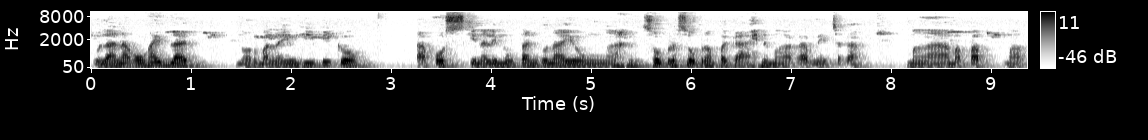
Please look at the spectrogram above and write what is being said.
Wala na akong high blood, normal na yung BP ko, tapos kinalimutan ko na yung uh, sobra-sobrang pagkain ng mga karne at saka mga mapap ma,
